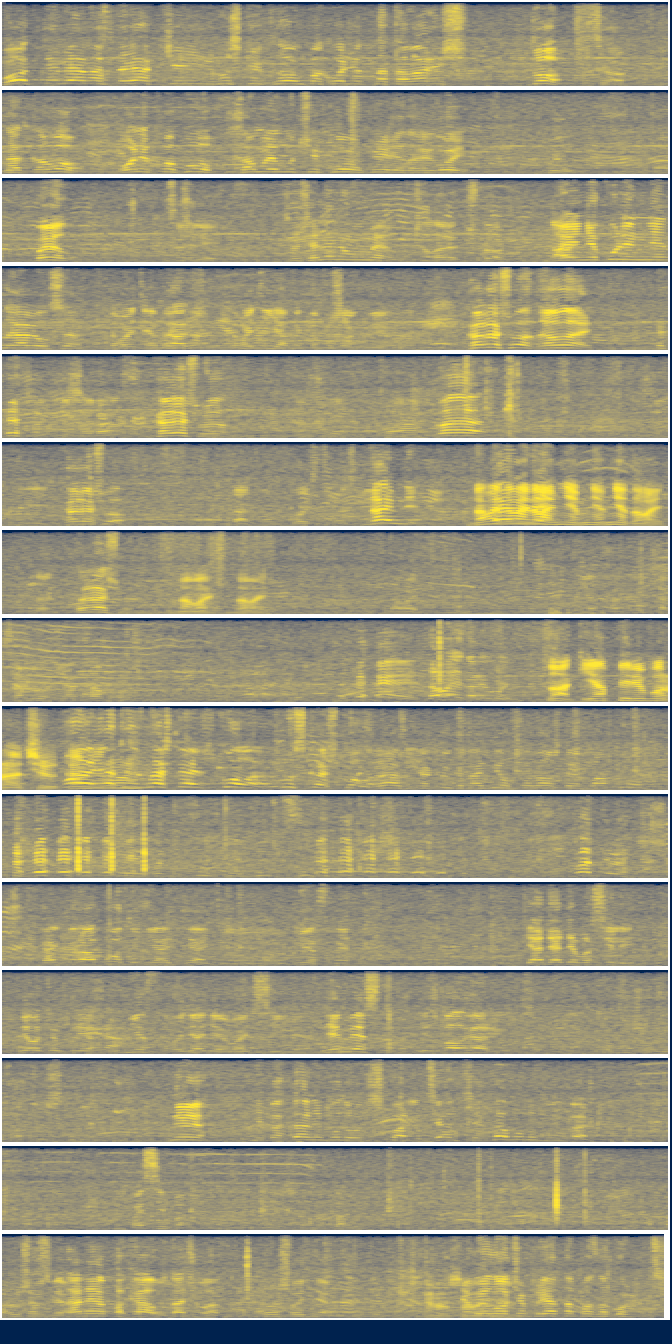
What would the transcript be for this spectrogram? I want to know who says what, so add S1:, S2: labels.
S1: Вот тебе настоящий русский клон походит на товарищ. Кто?
S2: Все.
S1: На кого? Олег Попов, самый лучший клон в мире, дорогой.
S2: Был. Да.
S1: Был.
S2: К сожалению.
S1: К сожалению, умер человек. Что? А
S2: Давай.
S1: и Никулин мне нравился.
S2: Давайте я, тогда, давайте я тогда пожонглирую.
S1: Хорошо, давай.
S2: Так, держи раз,
S1: Хорошо.
S2: держи два,
S1: Два.
S2: держи три.
S1: Хорошо.
S2: Так, ну кость возьми.
S1: Дай мне.
S3: Давай,
S1: Дай
S3: давай,
S1: мне.
S3: давай, мне, мне, мне давай.
S2: Так,
S1: Хорошо.
S3: Давай, давай.
S2: давай. Сейчас я, я сам брошу.
S1: Давай, дорогой.
S3: Так, я переворачиваю
S1: Ой, это наша школа, русская школа.
S2: Сразу, как только надел, сказал, что я попов.
S1: Вот.
S2: Как бы работу не отнять у местных.
S1: Я дядя Василий. Мне очень приятно.
S2: Местного дядя Василия.
S1: Не местного, из Болгарии.
S2: Ну, вы же уже практически местный.
S1: Не, никогда не буду испанец. Я всегда буду булгар.
S2: Спасибо.
S1: До
S2: Хорошего дня.
S1: свидания, пока, удачи вам.
S2: Хорошего дня.
S3: Хорошего
S1: Было
S3: дня.
S1: очень приятно познакомиться.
